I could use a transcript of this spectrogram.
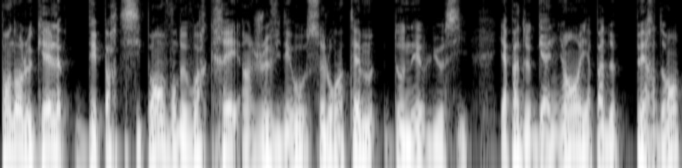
pendant lequel des participants vont devoir créer un jeu vidéo selon un thème donné lui aussi. Il n'y a pas de gagnant, il n'y a pas de perdant,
